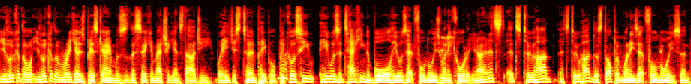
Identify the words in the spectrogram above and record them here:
You look at the you look at the Rieko's best game was the second match against Argy, where he just turned people because he, he was attacking the ball. He was at full noise when he caught it, you know, and it's it's too hard. It's too hard to stop him when he's at full noise. And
